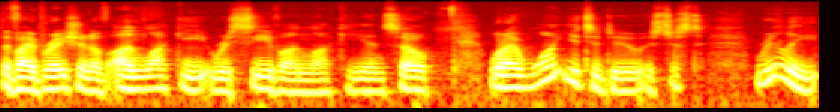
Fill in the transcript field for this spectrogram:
the vibration of unlucky receive unlucky. And so, what I want you to do is just really,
